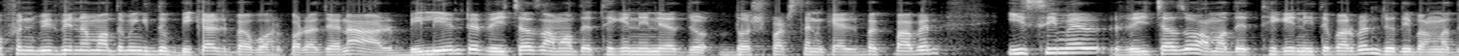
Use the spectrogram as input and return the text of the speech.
ওপেন বিপিএনের মাধ্যমে কিন্তু বিকাশ ব্যবহার করা যায় না। আর বিলিয়েন্টের রিচার্জ আমাদের থেকে নিলে দশ পার্সেন্ট ক্যাশব্যাক পাবেন। ই সিমের রিচার্জও আমাদের থেকে নিতে পারবেন যদি বাংলাদেশ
